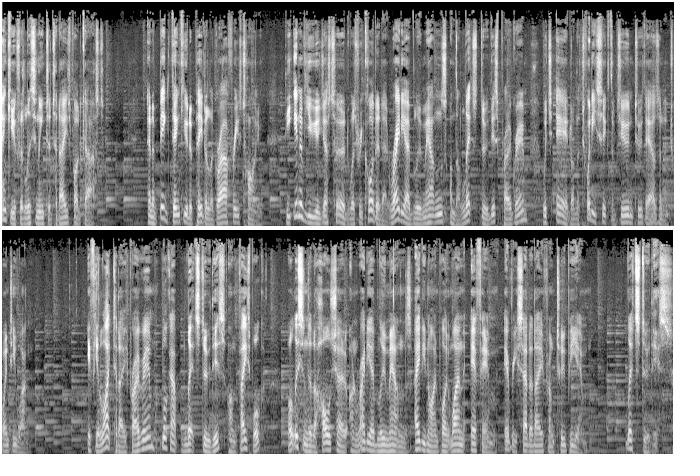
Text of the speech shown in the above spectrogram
Thank you for listening to today's podcast. And a big thank you to Peter LeGras for his time. The interview you just heard was recorded at Radio Blue Mountains on the Let's Do This program, which aired on the 26th of June 2021. If you like today's program, look up Let's Do This on Facebook or listen to the whole show on Radio Blue Mountains 89.1 FM every Saturday from 2 pm. Let's do this.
